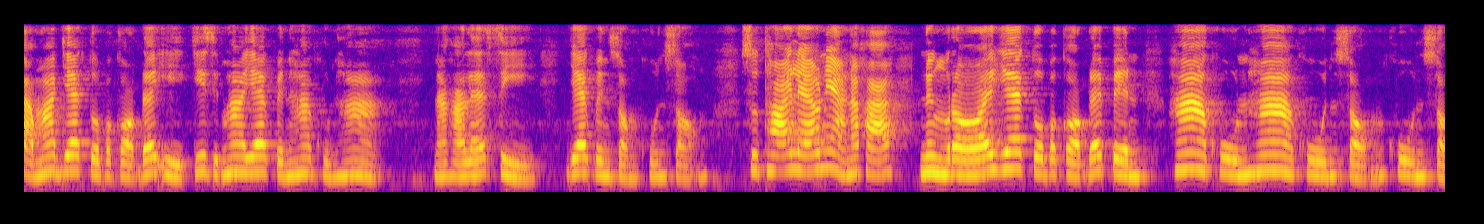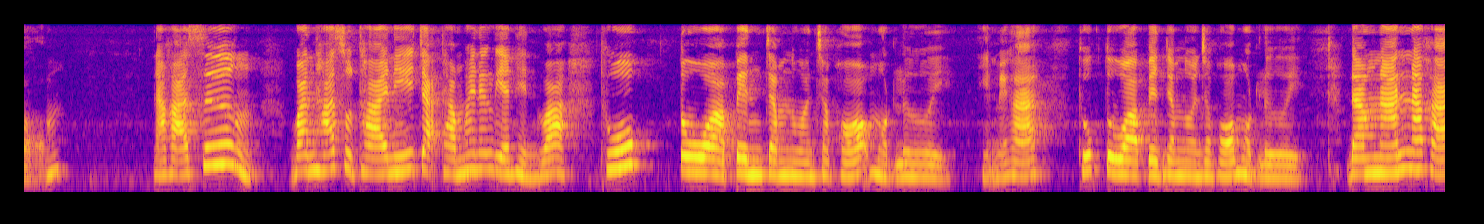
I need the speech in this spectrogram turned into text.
สามารถแยกตัวประกอบได้อีก 25 แยกเป็น5คูณ5นะคะ และ 4 แยกเป็น2คูณ2สุดท้ายแล้วเนี่ยนะคะ100 แยกตัวประกอบได้เป็น5คูณ5คูณ2คูณ2นะคะ ซึ่งบรรทัดสุดท้ายนี้จะทำให้นักเรียนเห็นว่า ทุกตัวเป็นจำนวนเฉพาะหมดเลย เห็นไหมคะ ทุกตัวเป็นจำนวนเฉพาะหมดเลย ดังนั้นนะคะ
